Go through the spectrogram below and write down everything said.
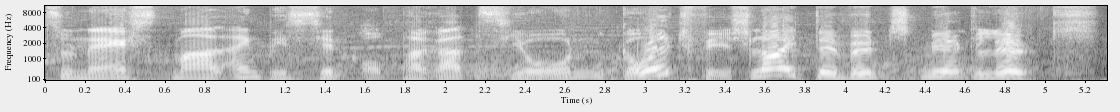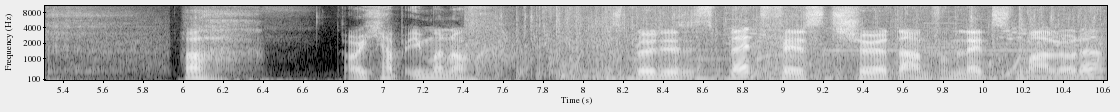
zunächst mal ein bisschen Operation Goldfisch. Leute, wünscht mir Glück. Oh, Oh, ich habe immer noch das blöde Splatfest-Shirt an vom letzten Mal, oder?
